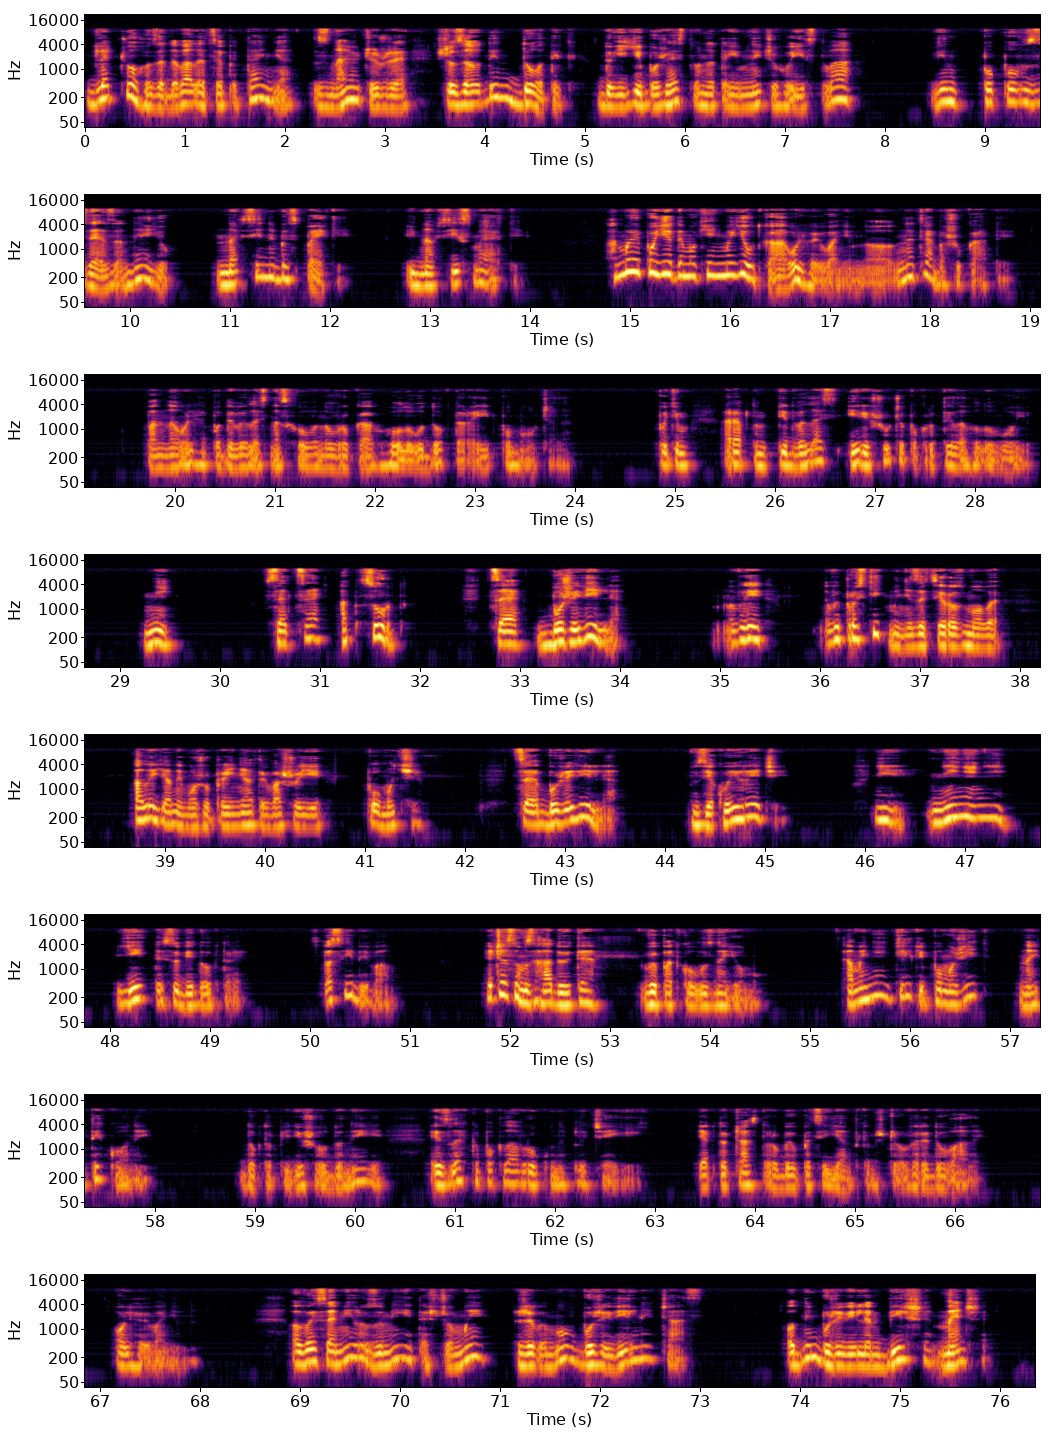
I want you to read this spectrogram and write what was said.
Для чого задавала це питання, знаючи вже, що за один дотик до її божественно таємничого єства він поповзе за нею на всі небезпеки і на всі смерті? Ми поїдемо кіньми Ютка, Ольга Іванівна, не треба шукати. Панна Ольга подивилась на сховану в руках голову доктора і помовчала. Потім раптом підвелась і рішуче покрутила головою. Ні. Все це абсурд, це божевілля. Ви, ви простіть мені за ці розмови, але я не можу прийняти вашої помочі. Це божевілля. З якої речі? Ні, ні, ні, ні. Їдьте собі, докторе. Спасибі вам. І часом згадуйте випадкову знайому. А мені тільки поможіть знайти коней. Доктор підійшов до неї і злегка поклав руку на плече їй, як то часто робив пацієнткам, що виридували. Ольга Іванівна, ви самі розумієте, що ми живемо в божевільний час. Одним божевіллям більше, менше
